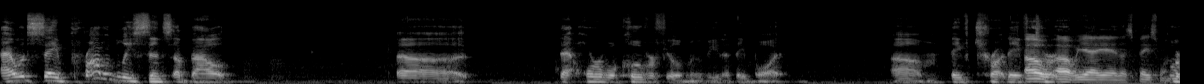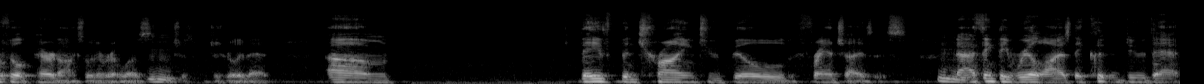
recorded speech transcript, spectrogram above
I would say probably since about uh, that horrible Cloverfield movie that they bought. Um, they've tried. They've Oh, oh, yeah, yeah, the space one. Cloverfield Paradox, or whatever it was, Mhm. which is which is really bad. Um, they've been trying to build franchises. Mhm. Now, I think they realized they couldn't do that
